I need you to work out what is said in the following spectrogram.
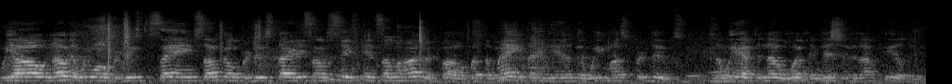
We all know that we won't produce the same. Some going to produce 30, some 60, and some 100 fold. But the main thing is that we must produce. So we have to know what condition is our field in.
